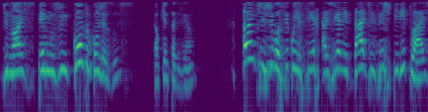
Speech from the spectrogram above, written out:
de nós termos o um encontro com Jesus, é o que ele está dizendo, antes de você conhecer as realidades espirituais,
